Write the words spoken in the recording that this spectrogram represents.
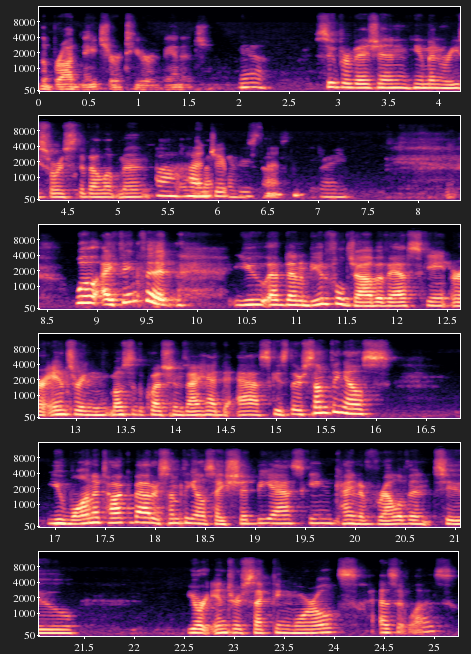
the broad nature to your advantage. Yeah. Supervision, human resource development. A hundred percent. Right. Well, I think that you have done a beautiful job of asking or answering most of the questions I had to ask. Is there something else you want to talk about or something else I should be asking kind of relevant to your intersecting worlds as it was?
